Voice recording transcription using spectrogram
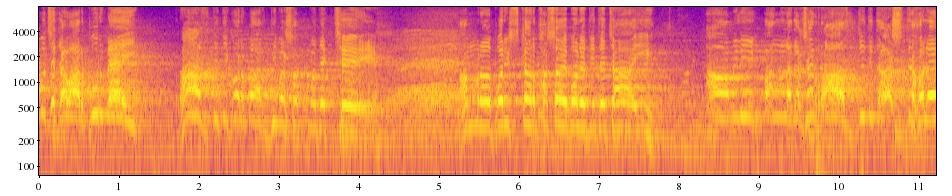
মুছে যাওয়ার পূর্বেই রাজনীতি করবার দিবা স্বপ্ন দেখছে। আমরা পরিষ্কার ভাষায় বলে দিতে চাই আওয়ামী লীগ বাংলাদেশের রাজনীতিতে আসতে হলে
